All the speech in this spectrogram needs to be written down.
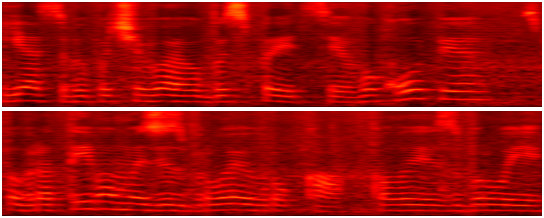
Я себе почуваю у безпеці в окопі з побратимами зі зброєю в руках. Коли зброї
